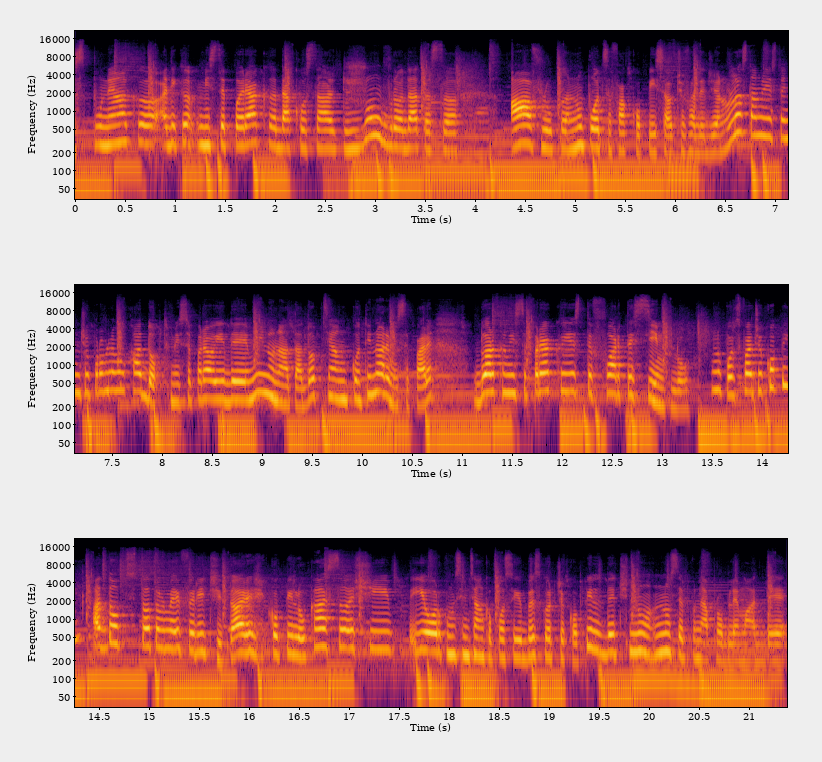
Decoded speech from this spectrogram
spunea că, adică mi se părea că dacă o să ajung vreodată să aflu că nu pot să fac copii sau ceva de genul ăsta, nu este nicio problemă că adopt. Mi se părea o idee minunată adopția, în continuare mi se pare, doar că mi se părea că este foarte simplu. Nu poți face copii, adopți, toată lumea e fericită, are și copilul casă și eu oricum simțeam că pot să iubesc orice copil, deci nu, nu se punea problema de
